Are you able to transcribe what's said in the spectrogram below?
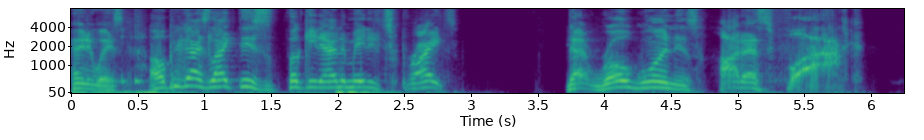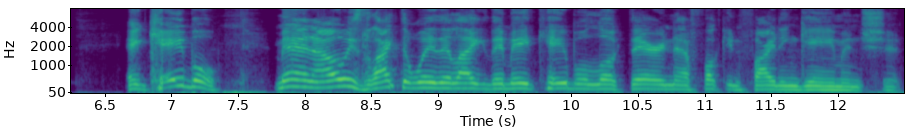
Anyways, I hope you guys like these fucking animated sprites. That Rogue One is hot as fuck. And Cable, Man, I always liked the way they like they made Cable look there in that fucking fighting game and shit.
